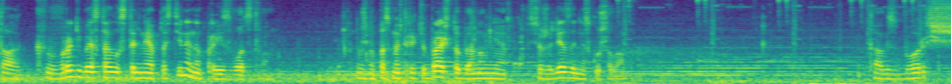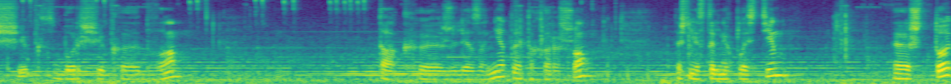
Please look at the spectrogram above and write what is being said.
Так, вроде бы я ставил стальные пластины на производство. Нужно посмотреть убрать, чтобы оно мне все железо не скушало. Так, сборщик, сборщик 2. Э, так, э, железа нету, это хорошо. Точнее, стальных пластин. Э, что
